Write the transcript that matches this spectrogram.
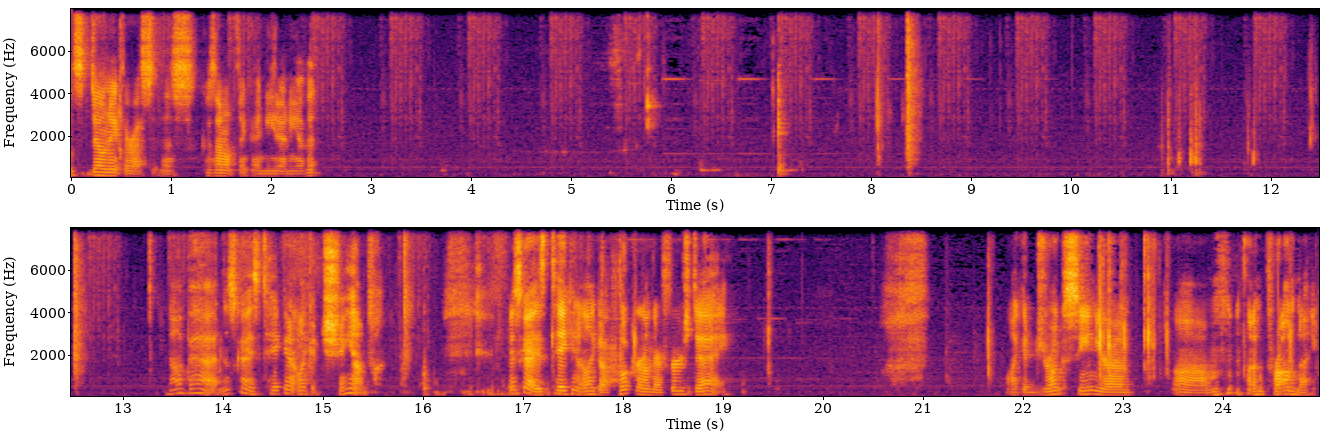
Let's donate the rest of this, because I don't think I need any of it. Not bad. This guy's taking it like a champ. This guy's taking it like a hooker on their first day. Like a drunk senior on um, on prom night.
